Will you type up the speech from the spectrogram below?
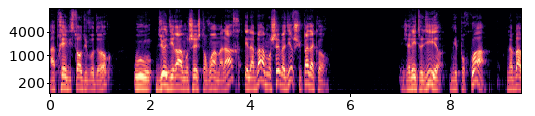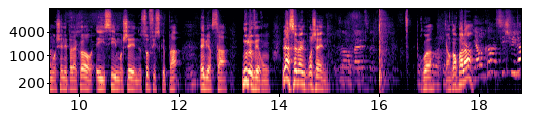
après l'histoire du veau d'or, où Dieu dira à Moshe, je t'envoie un malach, et là-bas, Moshe va dire, je suis pas d'accord. Et j'allais te dire, mais pourquoi Là-bas, Moshe n'est pas d'accord, et ici, Moshe ne s'offusque pas. Eh bien ça, nous le verrons la semaine prochaine. Non, pas la semaine prochaine. Pourquoi? T'es encore pas là? Il y a encore, si je suis là,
